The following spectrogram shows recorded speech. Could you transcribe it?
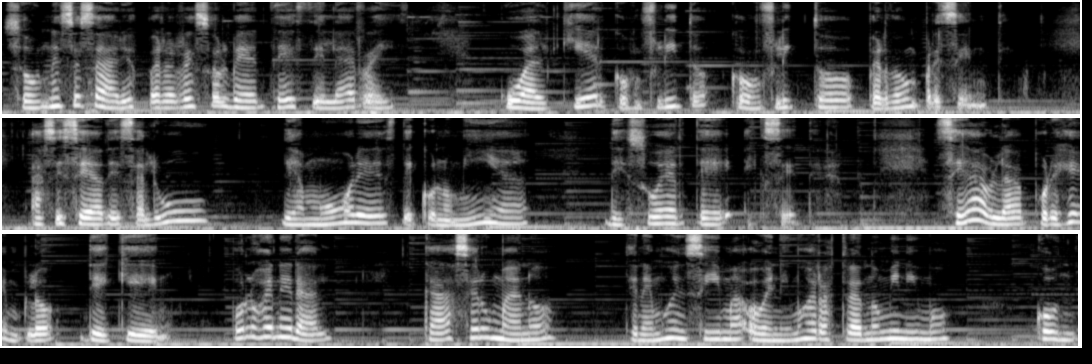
son necesarios para resolver desde la raíz cualquier conflicto, conflicto, perdón, presente, así sea de salud, de amores, de economía, de suerte, etc. Se habla, por ejemplo, de que por lo general cada ser humano tenemos encima o venimos arrastrando mínimo con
